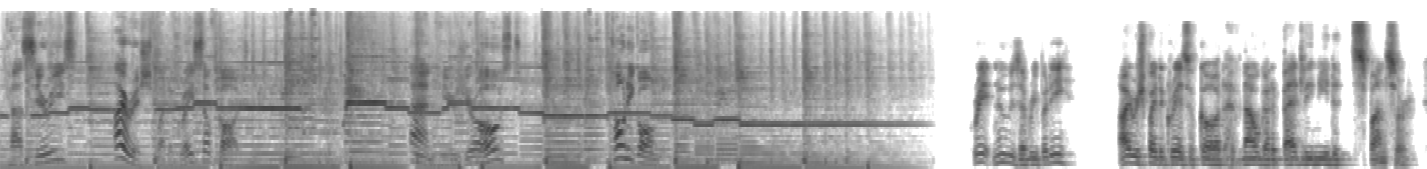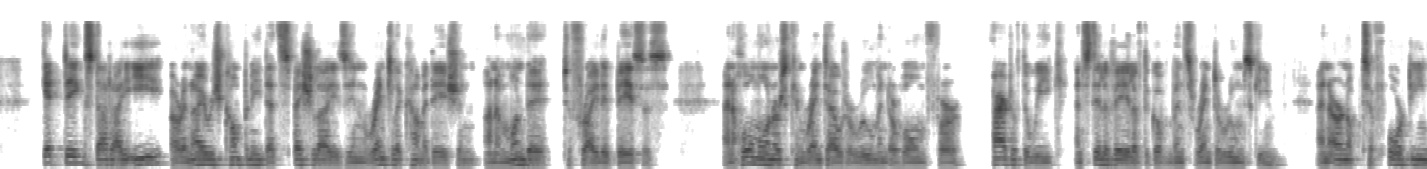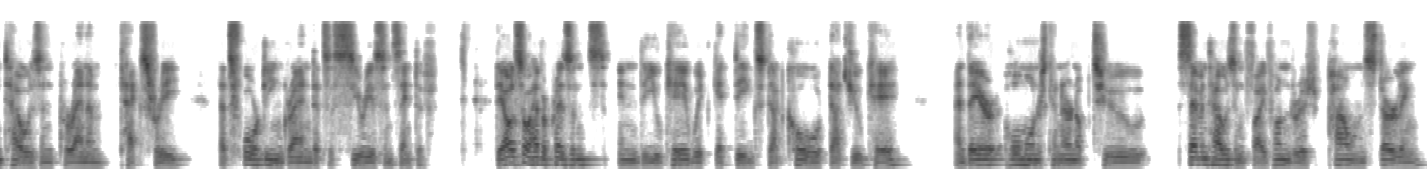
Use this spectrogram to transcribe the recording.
Podcast series Irish by the Grace of God. And here's your host, Tony Gormley. Great news, everybody. Irish by the Grace of God have now got a badly needed sponsor. GetDigs.ie are an Irish company that specialise in rental accommodation on a Monday to Friday basis. And homeowners can rent out a room in their home for part of the week and still avail of the government's rent a room scheme and earn up to 14,000 per annum tax free. That's 14 grand. That's a serious incentive. They also have a presence in the UK with getdigs.co.uk and there homeowners can earn up to 7,500 pounds sterling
